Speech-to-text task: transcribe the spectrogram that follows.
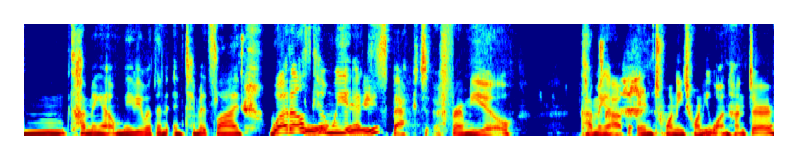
mm, coming out maybe with an intimate line. What else can we expect from you coming up in 2021, Hunter?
